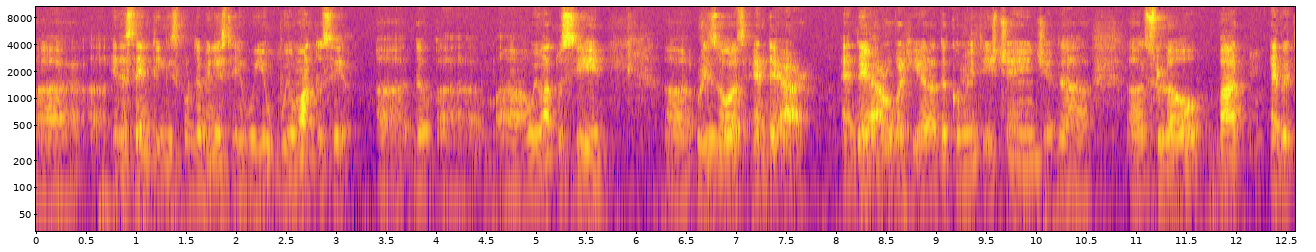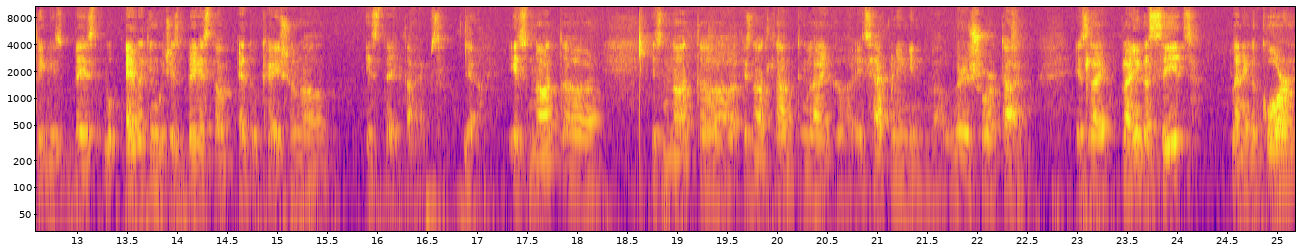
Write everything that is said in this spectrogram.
Uh, and the same thing is for the ministry. We we want to see uh, the uh, we want to see results, and they are, and they are over here. The community is changed, the slow, but everything is based. Everything which is based on educational is take times. Yeah. It's not. it's not. it's not something like it's happening in a very short time it's like planting the seeds, planting the corn,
